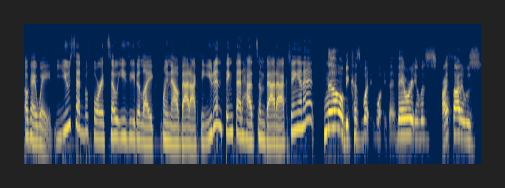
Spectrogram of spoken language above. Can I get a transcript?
okay, wait. You said before it's so easy to like point out bad acting. You didn't think that had some bad acting in it? No, because what, what they were it was I thought it was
